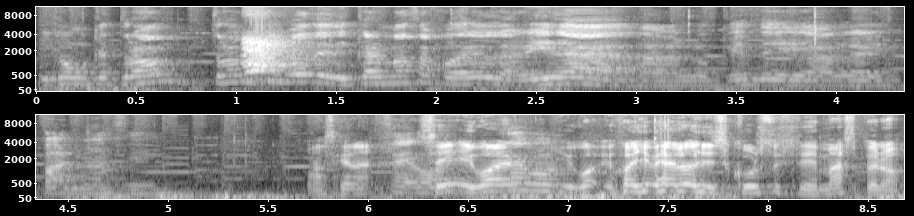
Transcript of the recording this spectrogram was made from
Y como que Trump, Trump se iba a dedicar más a joderle la vida a lo que es de habla hispana, así. Más que nada. Según- sí, igual, según. igual, igual yo veía los discursos y demás, pero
